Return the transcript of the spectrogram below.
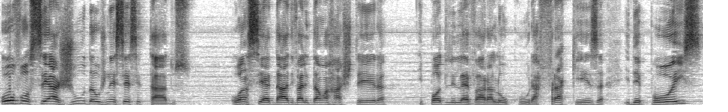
Ou você ajuda os necessitados, ou a ansiedade vai lhe dar uma rasteira e pode lhe levar à loucura, à fraqueza e depois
